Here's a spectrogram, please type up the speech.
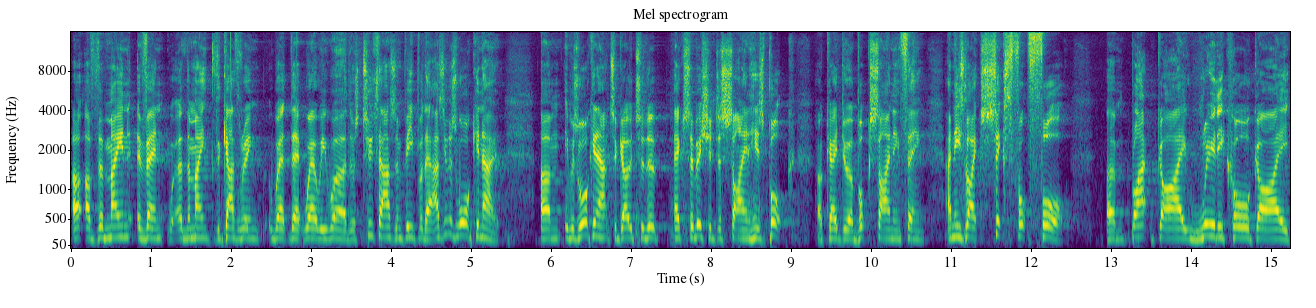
uh, of the main event, uh, the main the gathering where, where we were, there was 2,000 people there. As he was walking out, um, he was walking out to go to the exhibition to sign his book, okay, do a book signing thing. And he's like six foot four, um, black guy, really cool guy,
